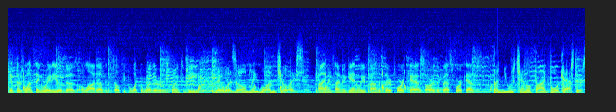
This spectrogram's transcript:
If there's one thing radio does a lot of, it's tell people what the weather is going to be. there was only one choice. Time and time again, we've found that their forecasts are the best forecasts. The News Channel 5 forecasters,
